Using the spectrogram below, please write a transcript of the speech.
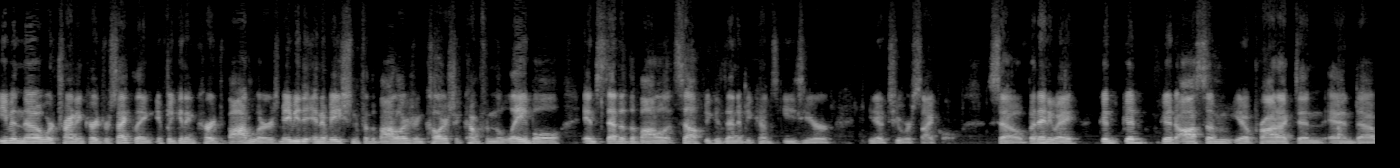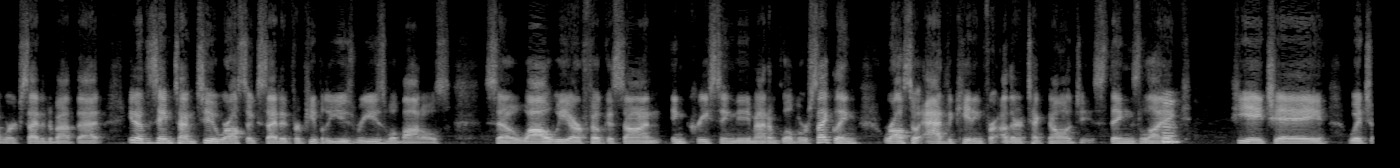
even though we're trying to encourage recycling, if we can encourage bottlers, maybe the innovation for the bottlers and color should come from the label instead of the bottle itself, because then it becomes easier, you know, to recycle. So, but anyway, good, good, good, awesome, you know, product, and and uh, we're excited about that. You know, at the same time too, we're also excited for people to use reusable bottles. So while we are focused on increasing the amount of global recycling, we're also advocating for other technologies, things hmm. PHA, which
